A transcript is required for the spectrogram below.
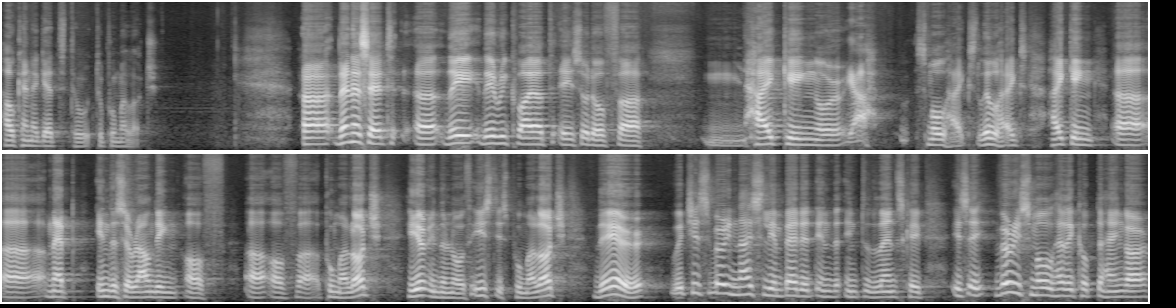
how can I get to, to Puma Lodge. Uh, then I said uh, they, they required a sort of uh, mm, hiking or, yeah, small hikes, little hikes, hiking uh, uh, map in the surrounding of, uh, of Puma Lodge. Here in the northeast is Puma Lodge. There, which is very nicely embedded in the, into the landscape, is a very small helicopter hangar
